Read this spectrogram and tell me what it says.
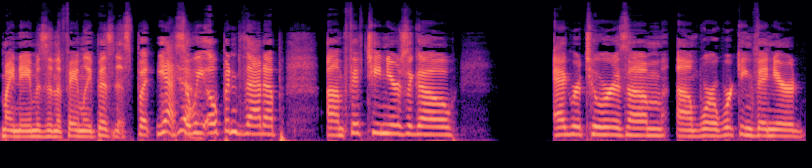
my name is in the family business, but yeah, yeah. so we opened that up um, 15 years ago. Agritourism, um, we're a working vineyard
